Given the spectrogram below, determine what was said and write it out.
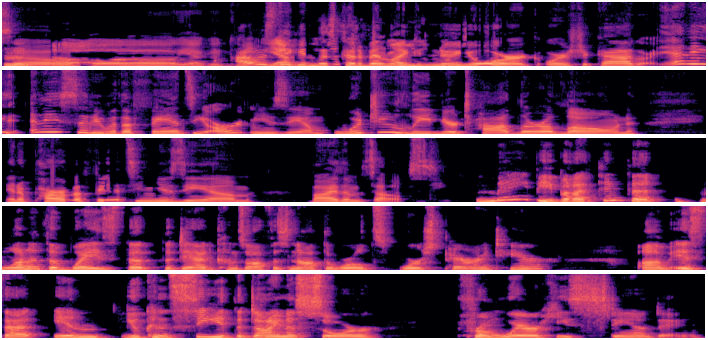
Mm. So Oh yeah, good call. I was yeah, thinking this could have been like New. York or Chicago, or any any city with a fancy art museum. Would you leave your toddler alone in a part of a fancy museum by themselves? Maybe, but I think that one of the ways that the dad comes off as not the world's worst parent here um, is that in you can see the dinosaur from where he's standing.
